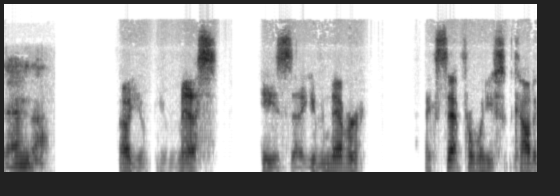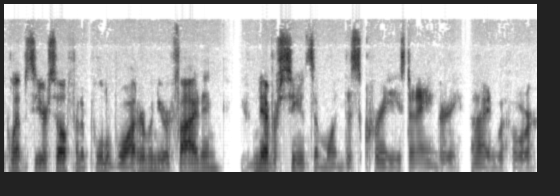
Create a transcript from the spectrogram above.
And no. Oh, you you miss. He's uh, you've never, except for when you s- caught a glimpse of yourself in a pool of water when you were fighting. You've never seen someone this crazed and angry fighting before.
